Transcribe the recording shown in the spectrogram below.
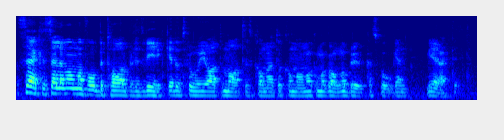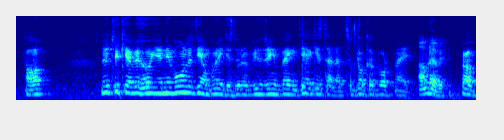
säkerställer vad man får betalt för sitt virke, då tror jag automatiskt kommer att då kommer man komma igång och bruka skogen mer aktivt. Ja. Nu tycker jag vi höjer nivån lite grann på Virkesstudion och bjuder in Bengt Ek istället, så plockar vi bort mig. Ja men det gör vi. Bra.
